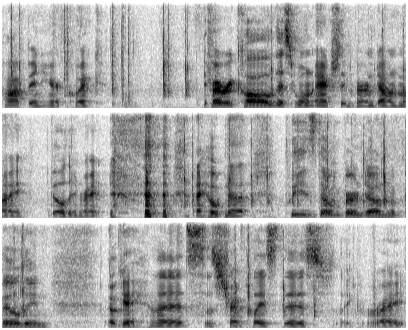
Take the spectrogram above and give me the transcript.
pop in here quick. If I recall, this won't actually burn down my building, right? I hope not. Please don't burn down my building. Okay, let's let's try to place this like right.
